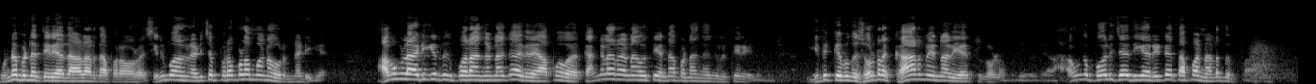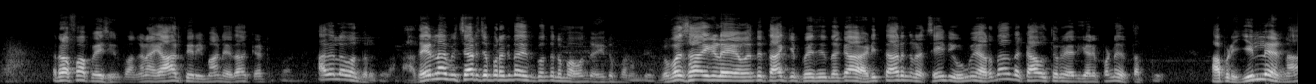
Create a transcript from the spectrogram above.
முன்ன பின்ன தெரியாத ஆளாக இருந்தால் பரவாயில்ல. சினிமாவில் நடித்த பிரபலமான ஒரு நடிகை அவங்கள அடிக்கிறதுக்கு போகிறாங்கன்னாக்கா அது அப்போ கங்கனா ரணாவத்தி என்ன பண்ணாங்கங்கிறது தெரியணும் இதுக்கு இவங்க சொல்கிற காரணம் என்னால் ஏற்றுக்கொள்ள முடியாது அவங்க போலீஸ் அதிகாரிகிட்ட தப்பாக நடந்திருப்பாங்க. ரஃபாக பேசியிருப்பாங்க. நான் யார் தெரியுமான்னு ஏதாவது கேட்டிருப்பாங்க. அதில் வந்திருக்கலாம். அதையெல்லாம் விசாரித்த பிறகு தான் இதுக்கு வந்து நம்ம வந்து இது பண்ண முடியும். விவசாயிகளை வந்து தாக்கி பேசியிருந்தாக்கா அடித்தாருங்கிற செய்தி உண்மையாக இருந்தால் அந்த காவல்துறை அதிகாரி பண்ணது தப்பு. அப்படி இல்லைன்னா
